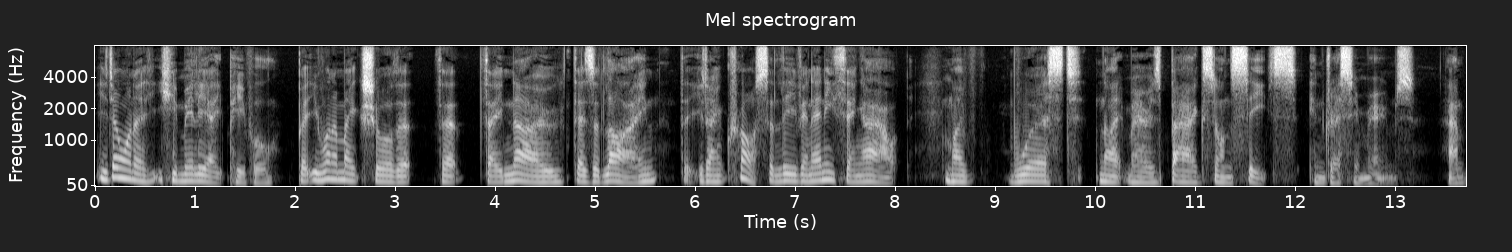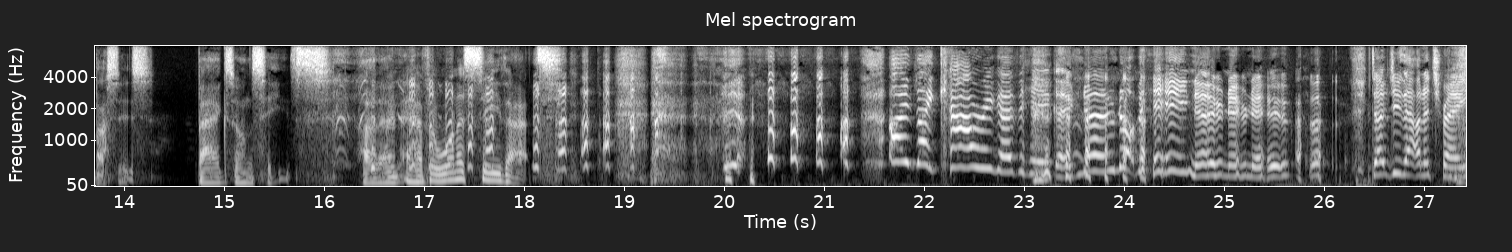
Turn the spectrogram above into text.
You don't want to humiliate people, but you want to make sure that that they know there's a line that you don't cross and leaving anything out. My worst nightmare is bags on seats in dressing rooms and buses. Bags on seats. I don't ever want to see that. I'm like cowering over here, going, "No, not me! No, no, no! Don't do that on a train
